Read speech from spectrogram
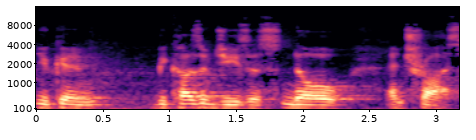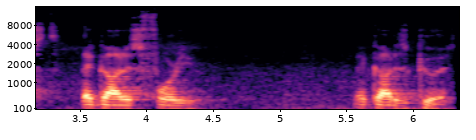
you can, because of Jesus, know and trust that God is for you, that God is good.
